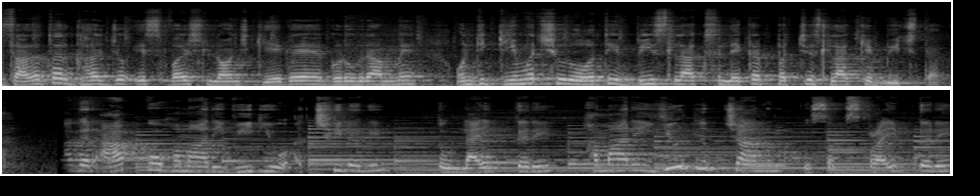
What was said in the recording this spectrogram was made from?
ज़्यादातर घर जो इस वर्ष लॉन्च किए गए हैं गुरुग्राम में, उनकी कीमत शुरू होती है बीस लाख से लेकर पच्चीस लाख के बीच तक। अगर आपको हमारी वीडियो अच्छी लगे तो लाइक करें, हमारे YouTube चैनल को सब्सक्राइब करें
